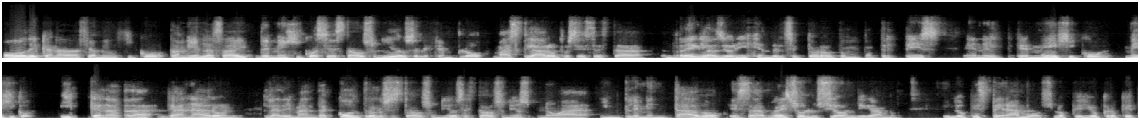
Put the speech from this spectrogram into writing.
o de Canadá hacia México, también las hay de México hacia Estados Unidos. El ejemplo más claro pues es esta reglas de origen del sector automotriz en el que México, México y Canadá ganaron la demanda contra los Estados Unidos. Estados Unidos no ha implementado esa resolución, digamos. Y lo que esperamos, lo que yo creo que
